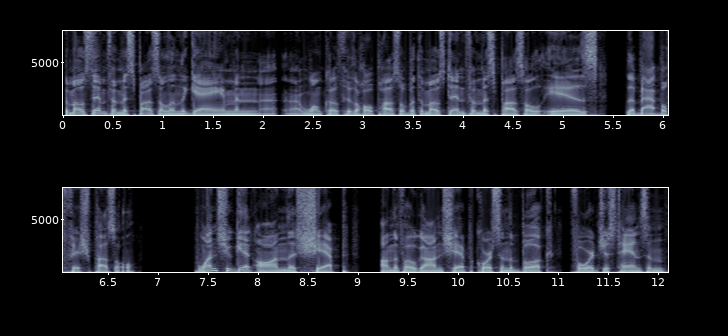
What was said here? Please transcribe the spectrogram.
the most infamous puzzle in the game, and uh, I won't go through the whole puzzle, but the most infamous puzzle is the Babelfish puzzle. Once you get on the ship, on the Vogon ship, of course, in the book, Ford just hands him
